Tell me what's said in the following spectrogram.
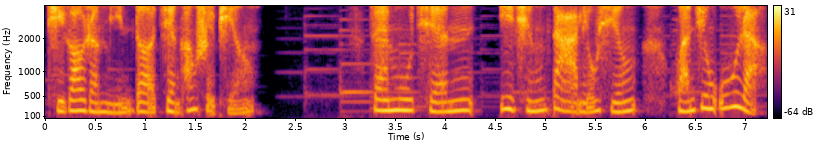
提高人民的健康水平。在目前疫情大流行、环境污染、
